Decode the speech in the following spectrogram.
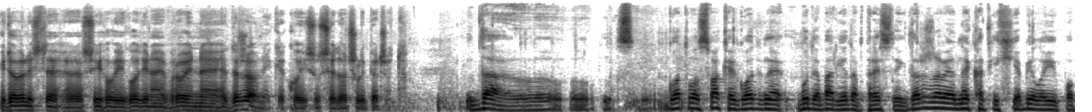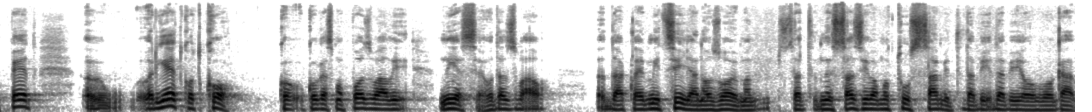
I doveli ste e, svih ovih godina i brojne državnike koji su svjedočili dočeli pečatu. Da, gotovo svake godine bude bar jedan predsjednik države. Nekad ih je bilo i po pet. Rijetko tko koga smo pozvali nije se odazvao. Dakle, mi ciljano zovemo, sad ne sazivamo tu summit da bi, da bi ovoga,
